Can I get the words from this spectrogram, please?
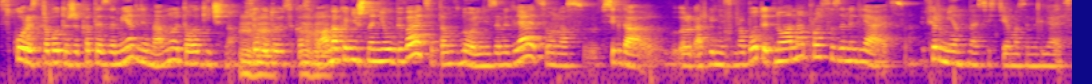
скорость работы ЖКТ замедлена, ну это логично, uh-huh. все готовится к сну. Uh-huh. Она, конечно, не убивается там в ноль, не замедляется, у нас всегда организм работает, но она просто замедляется, ферментная система замедляется.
